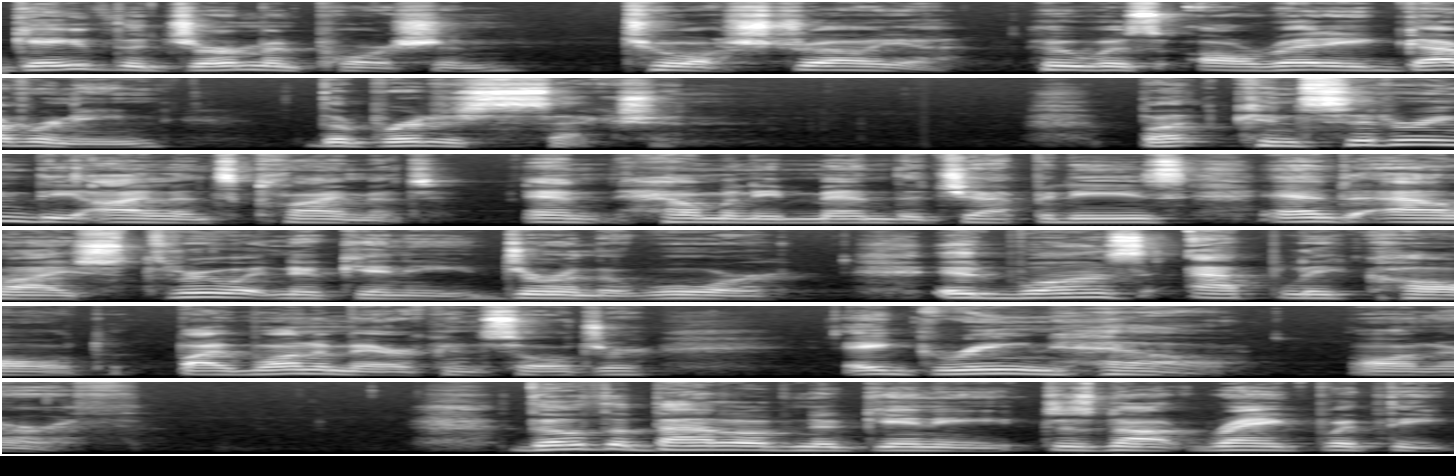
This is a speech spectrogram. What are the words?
gave the German portion to Australia, who was already governing the British section. But considering the island's climate and how many men the Japanese and Allies threw at New Guinea during the war, it was aptly called by one American soldier a green hell on earth. Though the Battle of New Guinea does not rank with the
